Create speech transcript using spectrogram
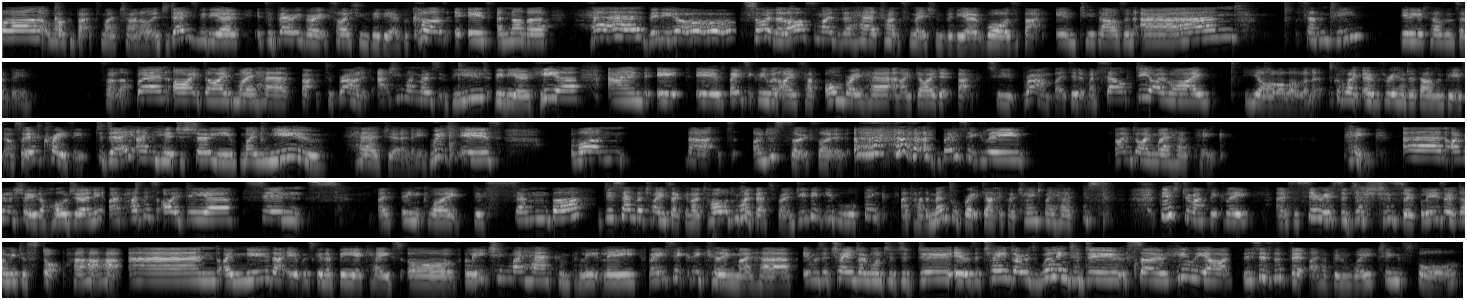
everyone, welcome back to my channel. In today's video, it's a very, very exciting video because it is another hair video. So the last time I did a hair transformation video was back in 2017, beginning of 2017 something like that. When I dyed my hair back to brown, it's actually my most viewed video here and it is basically when I used to have ombre hair and I dyed it back to brown but I did it myself, DIY, y'all are loving it. It's got like over 300,000 views now so it's crazy. Today I'm here to show you my new hair journey which is one that I'm just so excited. basically I'm dyeing my hair pink pink. And I'm going to show you the whole journey. I've had this idea since I think like December, December 22nd, I told my best friend, do you think people will think I've had a mental breakdown if I change my head this dramatically? And it's a serious suggestion so please don't tell me to stop ha ha ha. And I knew that it was going to be a case of bleaching my hair completely basically killing my hair. It was a change I wanted to do. It was a change I was willing to do. So here we are. This is the bit I have been waiting for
